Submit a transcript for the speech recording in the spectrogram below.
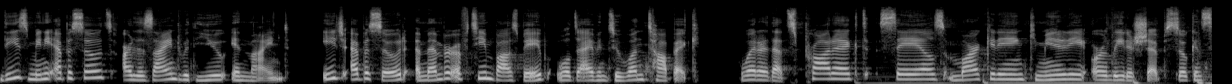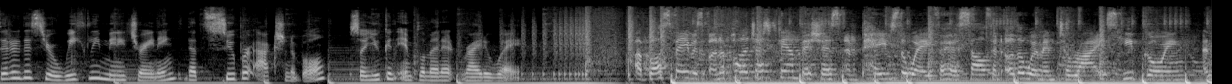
These mini episodes are designed with you in mind. Each episode, a member of Team Boss Babe will dive into one topic whether that's product, sales, marketing, community, or leadership. So consider this your weekly mini training that's super actionable so you can implement it right away. A boss babe is unapologetically ambitious and paves the way for herself and other women to rise. Keep going and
